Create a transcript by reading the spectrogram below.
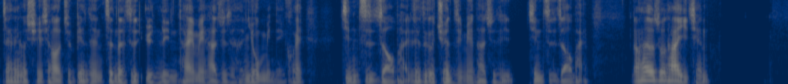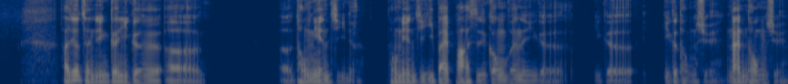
在那个学校就变成真的是云林太妹，他就是很有名的一块金字招牌，在这个圈子里面，他就是金字招牌。然后他就说他以前，他就曾经跟一个呃呃同年级的同年级一百八十公分的一个一个一个同学男同学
